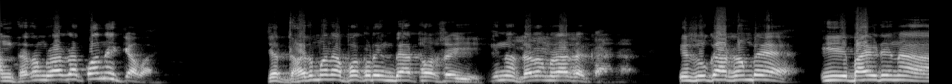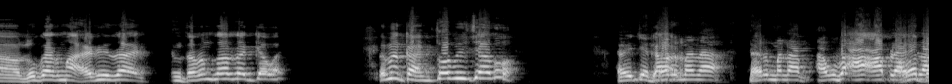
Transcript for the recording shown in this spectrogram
અને ધર્મરાજા કોને કહેવાય? જે ધર્મ ને પકડીને બેઠો છે એને એને ધર્મરાજા કહે એ જુગાર રમે એ બાયડીના જુગારમાં હારી જાય એને ધર્મરાજા કહેવાય. તમે કાંઈક તો વિચારો. ધર્મના ધર્મના આ ઉભા- આ આપણે હવે એટલા-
